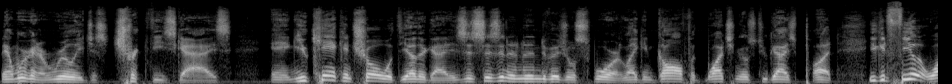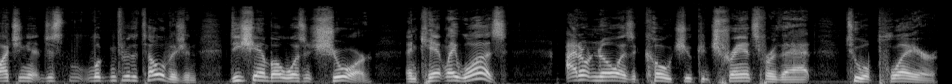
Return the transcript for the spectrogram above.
man, we're going to really just trick these guys and you can't control what the other guy is. This isn't an individual sport like in golf. With watching those two guys putt, you could feel it watching it just looking through the television. DeChambeau wasn't sure, and Cantlay was. I don't know as a coach you can transfer that to a player,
